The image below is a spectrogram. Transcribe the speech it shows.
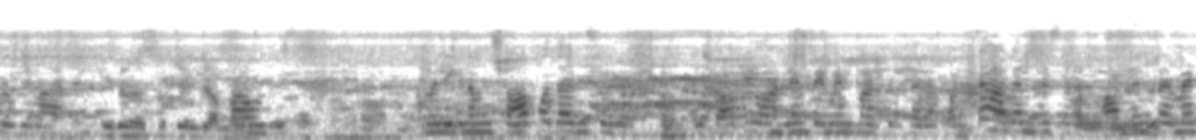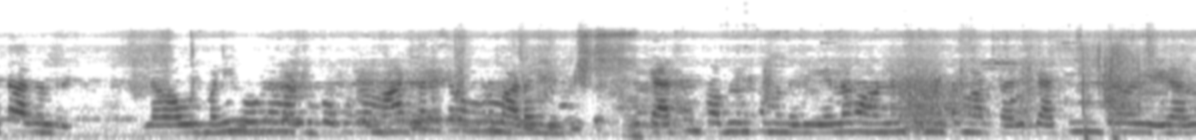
ಪ್ರಾಬ್ಲಮ್ ಆಗತ್ತೆ. ಜಾಮ್. ಹೌದ್ರಿ ಸರ್ ಆಮೇಲೆ ಈಗ ನಮ್ಮ ಶಾಪ್ ಅದಾವ್ರಿ ಸರ್ ಶಾಪಿಗೆ ಆನ್ಲೈನ್ ಪೇಮೆಂಟ್ ಮಾಡ್ತಿರ್ತಾರೆ. ಒಟ್ಟ ಆಗಲ್ರಿ ಸರ್ ಆನ್ಲೈನ್ ಪೇಮೆಂಟ್ ಆಗಲ್ರಿ. ಇಲ್ಲ ಅವ್ರ ಮನೆಗೆ ಹೋಗ್ರೆ ಮಾಡ್ಬೇಕು ಒಬ್ಬೊಬ್ರು ಮಾಡ್ತಾರೆ ಸರ್ ಒಬ್ಬೊಬ್ರು ಮಾಡಂಗಿಲ್ಲ. ಕ್ಯಾಶ್ ಆನ್ ಕ್ಯಾಶಿನ ಪ್ರಾಬ್ಲಮ್ ಸಂಬಂಧ ಇದೆ. ಎಲ್ಲರೂ ಆನ್ಲೈನ್ ಪೇಮೆಂಟ್ ಮಾಡ್ತಾರೆ. ಕ್ಯಾಶಿಂದ ಯಾರು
